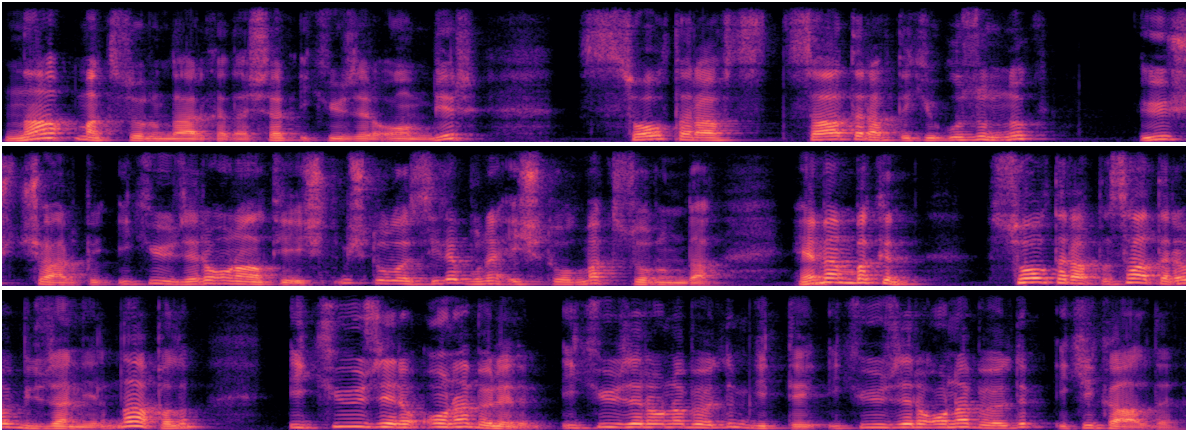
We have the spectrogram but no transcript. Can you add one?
Ne yapmak zorunda arkadaşlar 2 üzeri 11? Sol taraf sağ taraftaki uzunluk 3 çarpı 2 üzeri 16'ya eşitmiş. Dolayısıyla buna eşit olmak zorunda. Hemen bakın sol tarafla sağ tarafı bir düzenleyelim. Ne yapalım? 2 üzeri 10'a bölelim. 2 üzeri 10'a böldüm gitti. 2 üzeri 10'a böldüm 2 kaldı.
